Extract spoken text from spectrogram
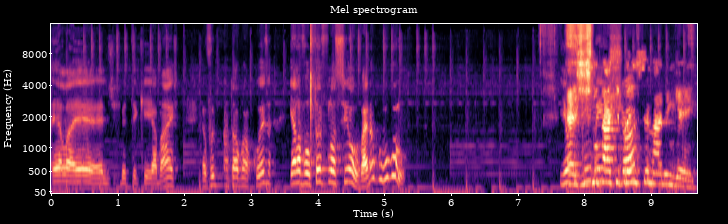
ela é LGBTQIA, eu fui perguntar alguma coisa, e ela voltou e falou assim: ô, oh, vai no Google. É, a gente não está aqui para ensinar ninguém.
